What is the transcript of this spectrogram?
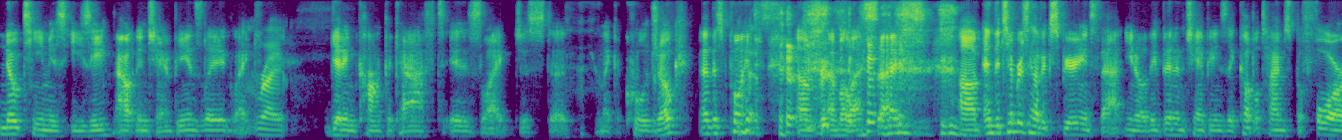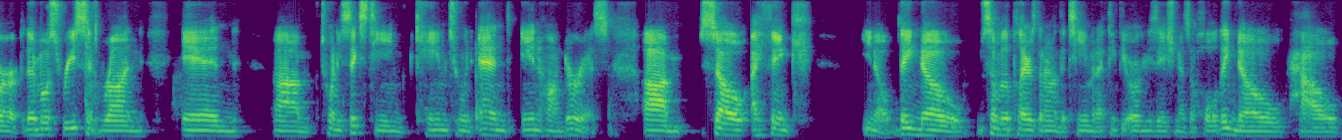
no team is easy out in Champions League. Like, right. Getting CONCACAF is like just a, like a cruel joke at this point um, for MLS sides. Um, and the Timbers have experienced that. You know, they've been in the Champions League a couple times before. Their most recent run in um, 2016 came to an end in Honduras. Um, so I think you know, they know some of the players that are on the team, and I think the organization as a whole, they know how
